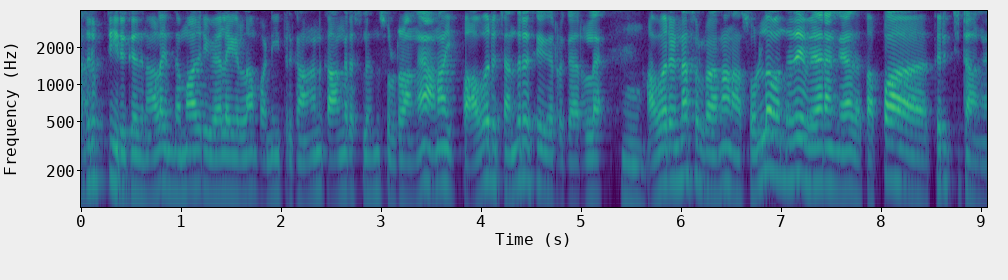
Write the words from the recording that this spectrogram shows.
அதிருப்தி இருக்கிறதுனால இந்த மாதிரி வேலைகள்லாம் பண்ணிட்டு இருக்காங்கன்னு காங்கிரஸ்ல இருந்து சொல்றாங்க. ஆனா இப்ப அவர் சந்திரசேகர் இருக்காருல்ல. அவர் என்ன சொல்றாருன்னா நான் சொல்ல வந்ததே வேறங்க அதை தப்பா திரிச்சிட்டாங்க.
